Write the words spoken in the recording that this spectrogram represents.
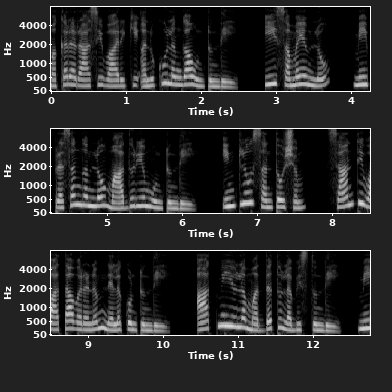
మకర రాశి వారికి అనుకూలంగా ఉంటుంది. ఈ సమయంలో మీ ప్రసంగంలో మాధుర్యం ఉంటుంది. ఇంట్లో సంతోషం శాంతి వాతావరణం నెలకొంటుంది. ఆత్మీయుల మద్దతు లభిస్తుంది. మీ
